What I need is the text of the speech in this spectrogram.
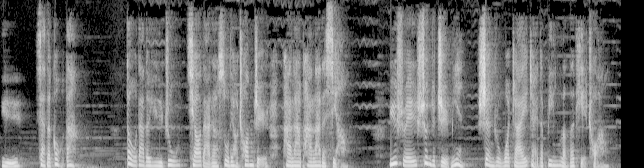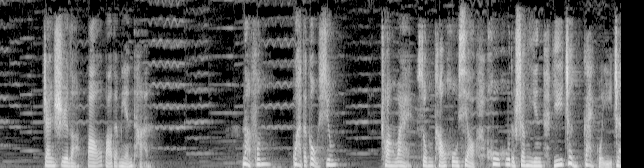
雨下得够大，豆大的雨珠敲打着塑料窗纸，啪啦啪啦的响。雨水顺着纸面渗入我窄窄的冰冷的铁床，沾湿了薄薄的棉毯。那风刮得够凶。窗外松涛呼啸，呼呼的声音一阵盖过一阵，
